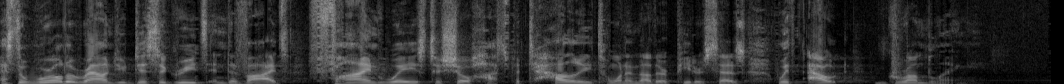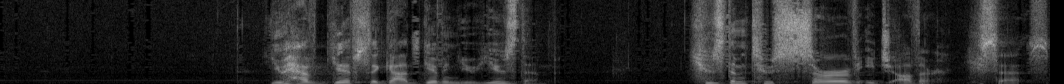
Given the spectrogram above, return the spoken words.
As the world around you disagrees and divides, find ways to show hospitality to one another, Peter says, without grumbling. You have gifts that God's given you, use them. Use them to serve each other, he says.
